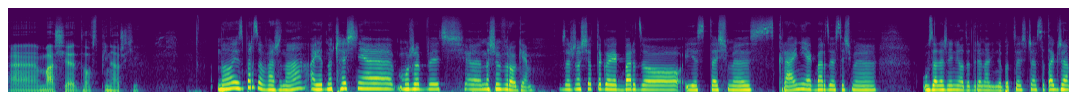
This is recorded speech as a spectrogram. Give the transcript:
e, ma się do wspinaczki? No, jest bardzo ważna, a jednocześnie może być e, naszym wrogiem. W zależności od tego, jak bardzo jesteśmy skrajni, jak bardzo jesteśmy uzależnieni od adrenaliny, bo to jest często tak, że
